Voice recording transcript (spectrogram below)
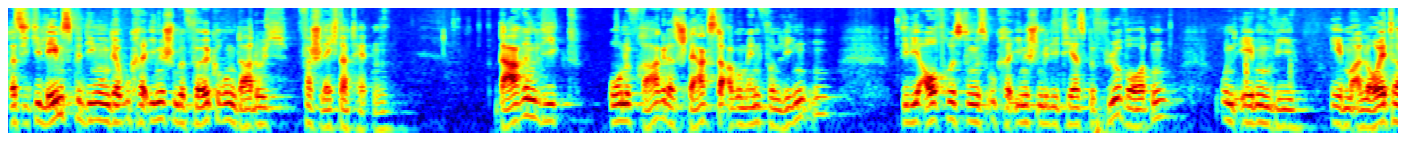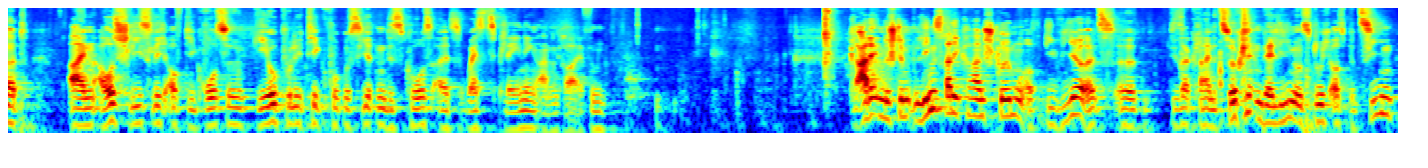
dass sich die Lebensbedingungen der ukrainischen Bevölkerung dadurch verschlechtert hätten. Darin liegt ohne Frage das stärkste Argument von Linken, die die Aufrüstung des ukrainischen Militärs befürworten und eben, wie eben erläutert, einen ausschließlich auf die große Geopolitik fokussierten Diskurs als Westsplaining angreifen. Gerade in bestimmten linksradikalen Strömungen, auf die wir als äh, dieser kleine Zirkel in Berlin uns durchaus beziehen,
